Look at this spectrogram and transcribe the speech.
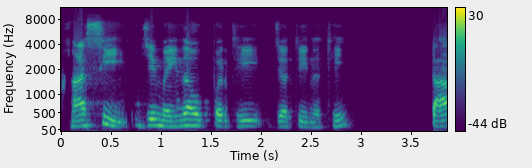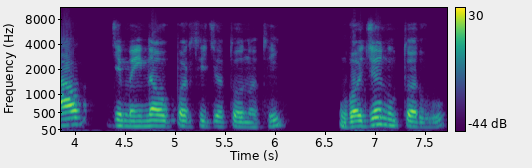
ખાંસી જે મહિના ઉપરથી જતી નથી, તાવ જે મહિના ઉપરથી જતો નથી, વજન ઉતરવું,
